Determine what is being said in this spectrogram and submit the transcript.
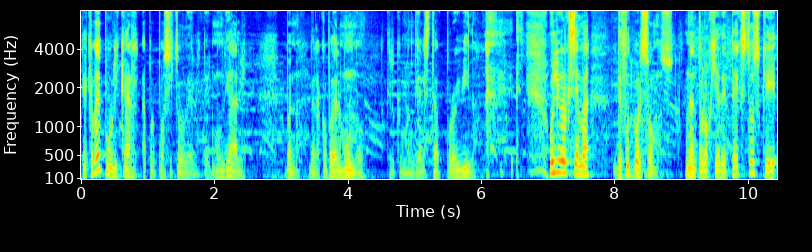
que acaba de publicar a propósito del, del Mundial, bueno, de la Copa del Mundo, creo que el Mundial está prohibido, un libro que se llama De Fútbol Somos, una antología de textos que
